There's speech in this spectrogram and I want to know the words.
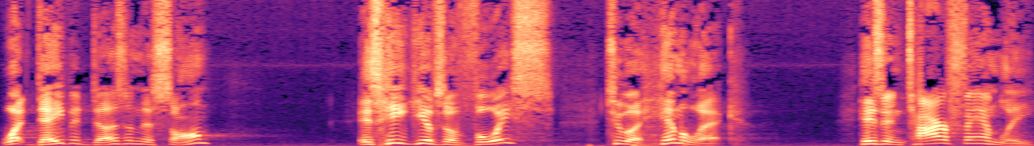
What David does in this psalm is he gives a voice to Ahimelech, his entire family,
